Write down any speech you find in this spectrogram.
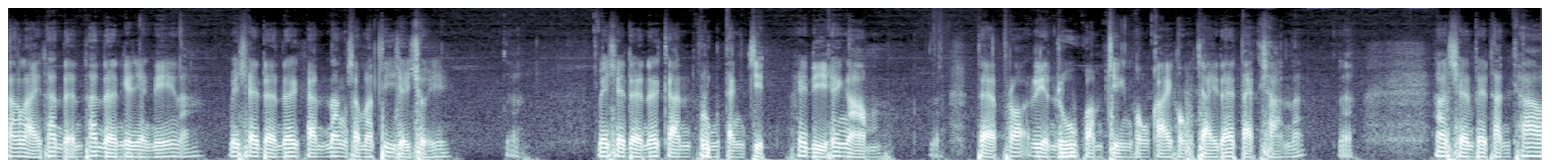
ทั้งหลายท่านเดินท่านเดินกันอย่างนี้นะ ไม่ใช่เดินด้วยการนั่งสมาธิเฉยๆนะไม่ใช่เดินด้วยการปรุงแต่งจิตให้ดีให้งามนะแต่เพราะเรียนรู้ความจริงของกายของใจได้แตกฉานนะนะเชิญไปทานข้าว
